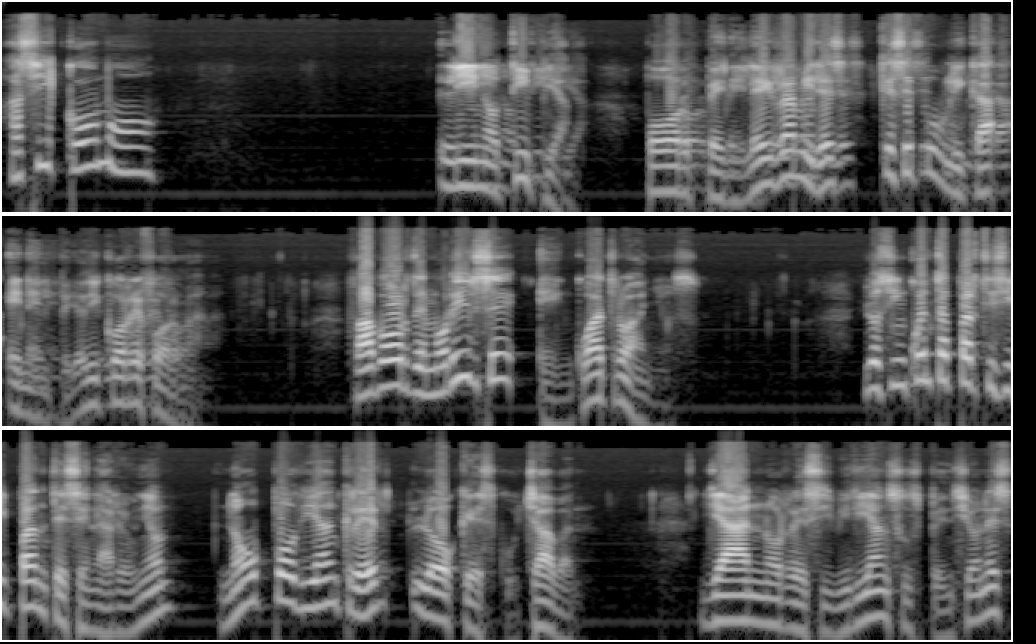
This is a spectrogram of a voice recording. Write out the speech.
Así como Linotipia, por Penilei Ramírez, que se publica en el periódico Reforma. Favor de morirse en cuatro años. Los 50 participantes en la reunión no podían creer lo que escuchaban. Ya no recibirían sus pensiones,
